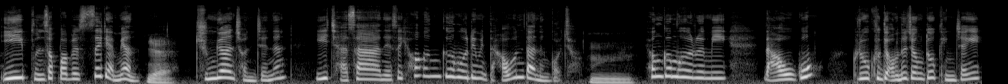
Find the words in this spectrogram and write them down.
이 분석법을 쓰려면 예. 중요한 전제는 이 자산에서 현금 흐름이 나온다는 거죠. 음. 현금 흐름이 나오고 그리고 그게 어느 정도 굉장히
